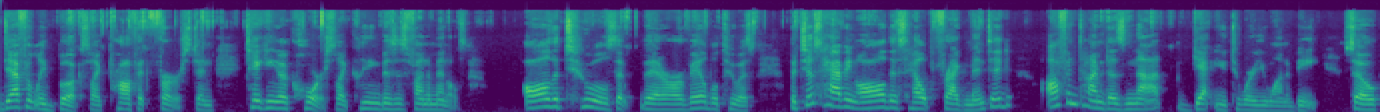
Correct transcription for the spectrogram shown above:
definitely books like Profit First and taking a course like Cleaning Business Fundamentals, all the tools that, that are available to us. But just having all this help fragmented oftentimes does not get you to where you want to be. So,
